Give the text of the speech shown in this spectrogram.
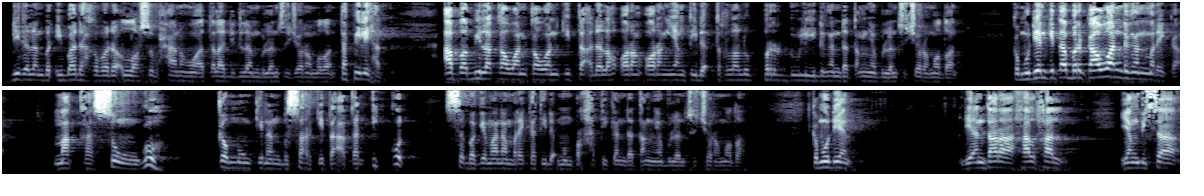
di dalam beribadah kepada Allah Subhanahu Wa Taala di dalam bulan suci Ramadan. Tapi lihat, apabila kawan-kawan kita adalah orang-orang yang tidak terlalu peduli dengan datangnya bulan suci Ramadan, kemudian kita berkawan dengan mereka, maka sungguh kemungkinan besar kita akan ikut sebagaimana mereka tidak memperhatikan datangnya bulan suci Ramadan. Kemudian di antara hal-hal yang bisa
